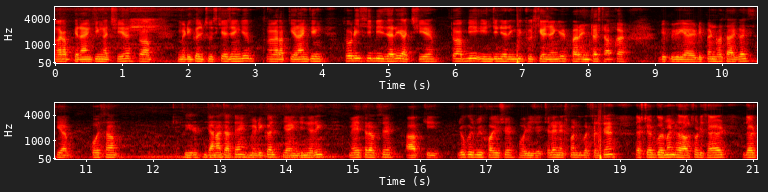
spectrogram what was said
अगर आपकी रैंकिंग अच्छी है तो आप मेडिकल चूज़ किए जाएँगे. अगर आपकी रैंकिंग थोड़ी सी भी ज़री अच्छी है तो आप भी इंजीनियरिंग भी चूज़ किए जाएँगे. पर इंटरेस्ट आपका डिपेंड होता है गाइस कि आप कौन सा फ़ील्ड जाना चाहते हैं मेडिकल या इंजीनियरिंग मेरी तरफ़ से आपकी जो कुछ भी ख्वाहिश है, वो लीजिए. चलिए नेक्स्ट पॉइंट की पर चलते हैं. The state government has also decide that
